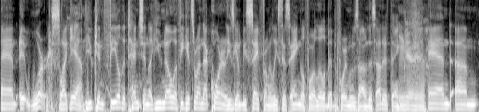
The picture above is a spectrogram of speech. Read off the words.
and it works. Like Yeah. you can feel the tension. Like you know if he gets around that corner, he's going to be safe from at least this angle for a little bit before he moves on to this other thing. Yeah, yeah. And um,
